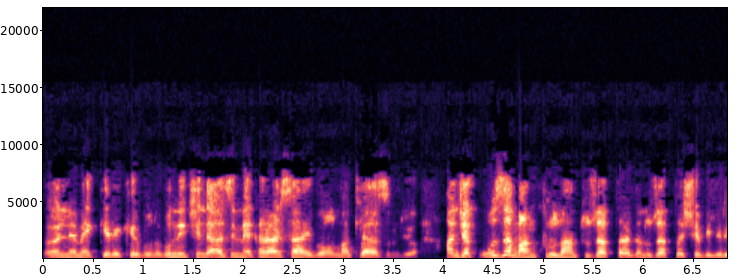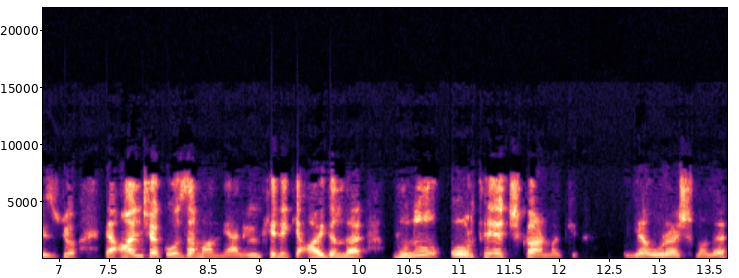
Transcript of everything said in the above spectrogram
önlemek gerekir bunu. Bunun için de azim ve karar sahibi olmak lazım diyor. Ancak o zaman kurulan tuzaklardan uzaklaşabiliriz diyor ve ancak o zaman yani ülkedeki aydınlar bunu ortaya çıkarmak ya uğraşmalı.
